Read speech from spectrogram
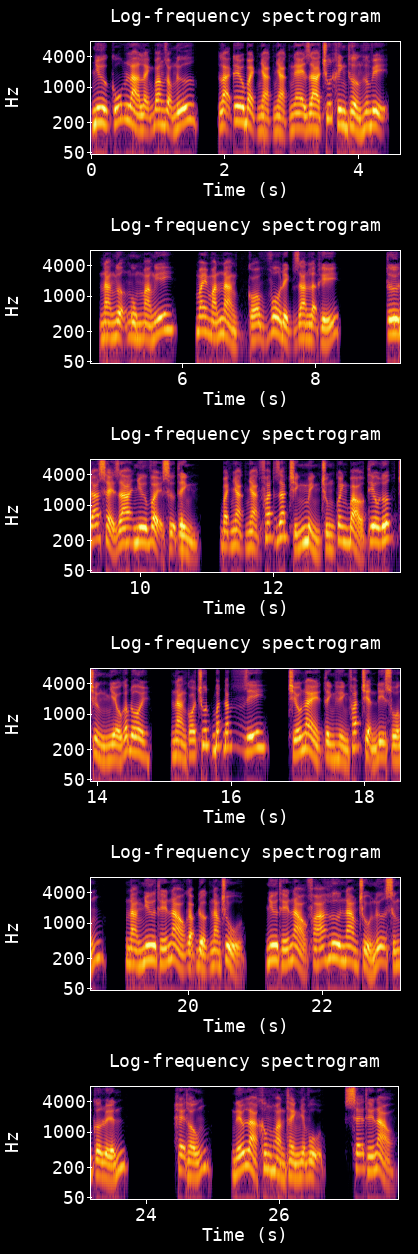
Như cũng là lệnh băng giọng nữ, lại kêu bạch nhạc nhạc nghe ra chút khinh thường hương vị, nàng ngượng ngùng mà nghĩ, may mắn nàng có vô địch gian lận khí. Từ đã xảy ra như vậy sự tình, bạch nhạc nhạc phát giác chính mình chung quanh bảo tiêu ước chừng nhiều gấp đôi, nàng có chút bất đắc dĩ, chiếu này tình hình phát triển đi xuống, nàng như thế nào gặp được nam chủ, như thế nào phá hư nam chủ nữ xứng cơ luyến. Hệ thống, nếu là không hoàn thành nhiệm vụ, sẽ thế nào?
